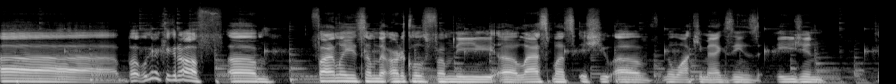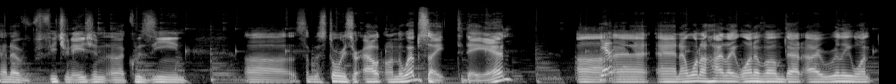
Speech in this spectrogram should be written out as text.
Uh, but we're going to kick it off. Um, finally, some of the articles from the uh, last month's issue of Milwaukee Magazine's Asian, kind of featuring Asian uh, cuisine. Uh, some of the stories are out on the website today, Anne. Uh, Yep. uh, and I want to highlight one of them that I really want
